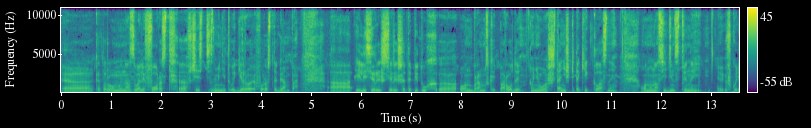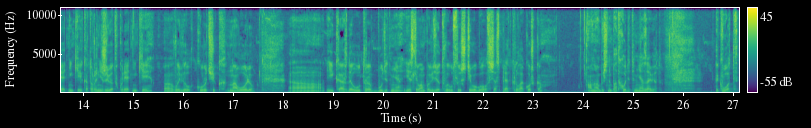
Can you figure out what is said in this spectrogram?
э, которого мы назвали Форест э, в честь знаменитого героя Фореста Гампа, э, или Серыш. Серыш – это петух. Он брамской породы, у него штанишки такие классные. Он у нас единственный в курятнике, который не живет в курятнике, вывел курочек на волю. И каждое утро будет меня. Если вам повезет, вы услышите его голос. Сейчас приоткрыл окошко. Он обычно подходит и меня зовет. Так вот,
